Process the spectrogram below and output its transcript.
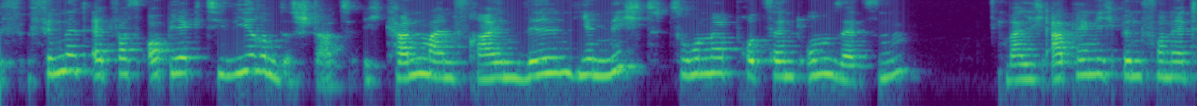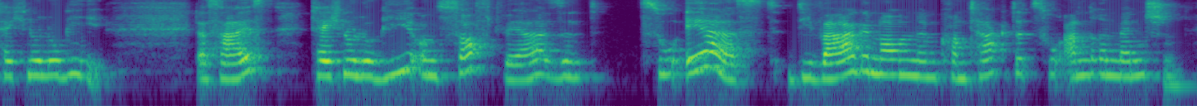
findet etwas Objektivierendes statt. Ich kann meinen freien Willen hier nicht zu 100 Prozent umsetzen, weil ich abhängig bin von der Technologie. Das heißt, Technologie und Software sind zuerst die wahrgenommenen Kontakte zu anderen Menschen.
